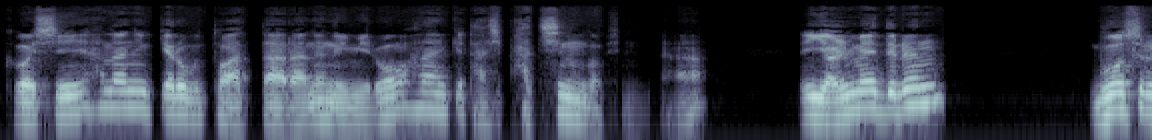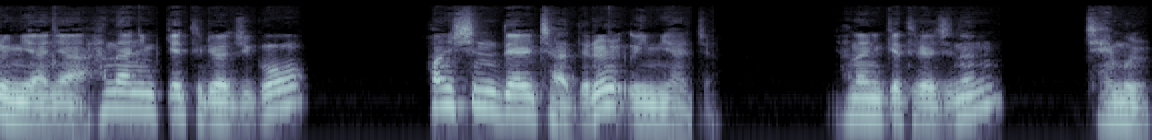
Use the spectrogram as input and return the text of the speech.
그것이 하나님께로부터 왔다라는 의미로 하나님께 다시 바치는 것입니다. 이 열매들은 무엇을 의미하냐? 하나님께 드려지고 헌신될 자들을 의미하죠. 하나님께 드려지는 재물,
